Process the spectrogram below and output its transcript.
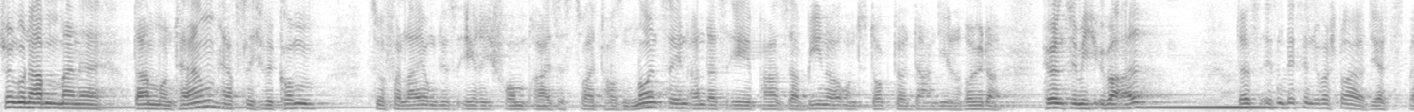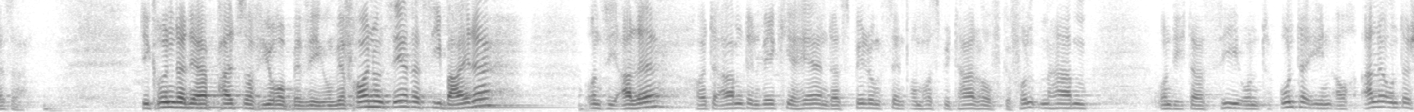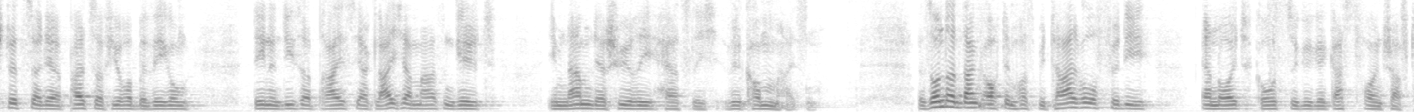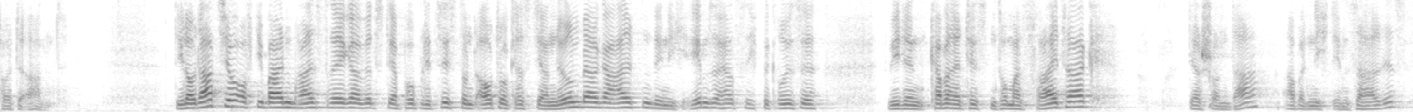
Schönen guten Abend, meine Damen und Herren. Herzlich willkommen zur Verleihung des Erich Fromm Preises 2019 an das Ehepaar Sabina und Dr. Daniel Röder. Hören Sie mich überall? Das ist ein bisschen übersteuert, jetzt besser. Die Gründer der Pulse of Europe Bewegung. Wir freuen uns sehr, dass Sie beide und Sie alle heute Abend den Weg hierher in das Bildungszentrum Hospitalhof gefunden haben und ich darf Sie und unter Ihnen auch alle Unterstützer der Pulse of Europe Bewegung, denen dieser Preis ja gleichermaßen gilt, im Namen der Jury herzlich willkommen heißen. Besonderen Dank auch dem Hospitalhof für die erneut großzügige Gastfreundschaft heute Abend. Die Laudatio auf die beiden Preisträger wird der Publizist und Autor Christian Nürnberger halten, den ich ebenso herzlich begrüße wie den Kabarettisten Thomas Freitag, der schon da aber nicht im Saal ist,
